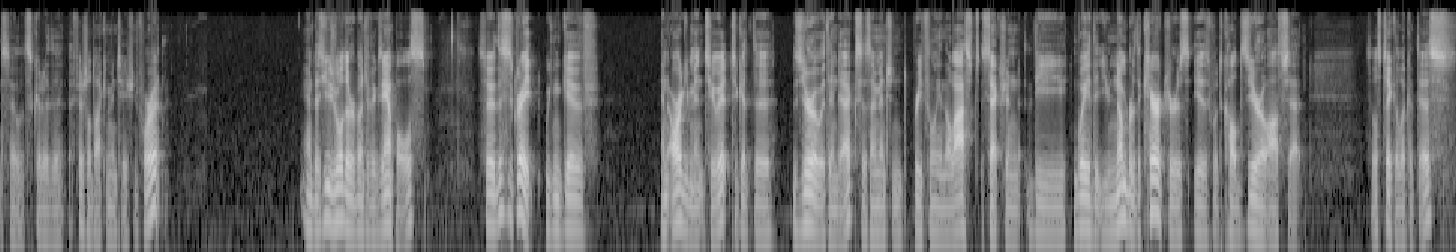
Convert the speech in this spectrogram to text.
So let's go to the official documentation for it. And as usual, there are a bunch of examples. So this is great. We can give an argument to it to get the zeroth index. As I mentioned briefly in the last section, the way that you number the characters is what's called zero offset. So let's take a look at this.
